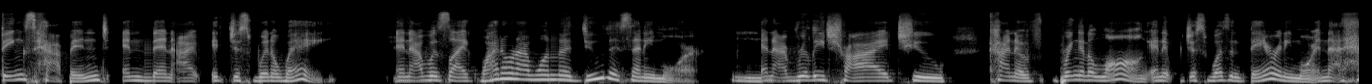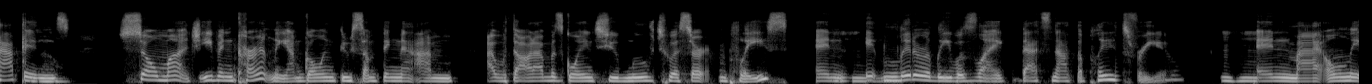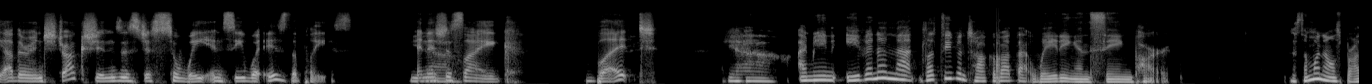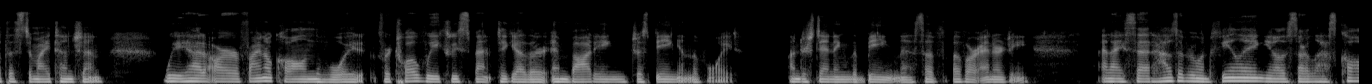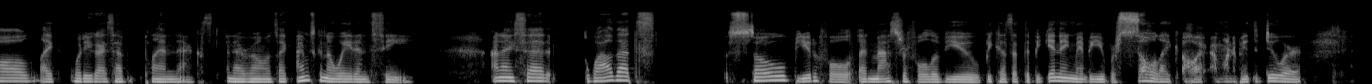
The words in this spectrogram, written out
things happened and then I it just went away. And I was like, why don't I want to do this anymore? Mm-hmm. And I mm. really tried to kind of bring it along and it just wasn't there anymore. And that happens so much. Even currently, I'm going through something that I'm I thought I was going to move to a certain place. And mm-hmm. it literally was like, that's not the place for you. Mm-hmm. And my only other instructions is just to wait and see what is the place. Yeah. And it's just like, but Yeah. I mean, even in that, let's even talk about that waiting and seeing part. Someone else brought this to my attention. We had our final call in the void for 12 weeks. We spent together embodying just being in the void, understanding the beingness of, of our energy. And I said, How's everyone feeling? You know, this is our last call. Like, what do you guys have planned next? And everyone was like, I'm just going to wait and see. And I said, While that's so beautiful and masterful of you because at the beginning maybe you were so like oh i, I want to be the doer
